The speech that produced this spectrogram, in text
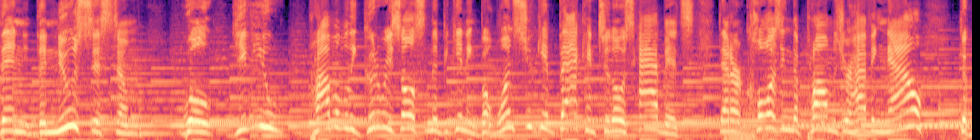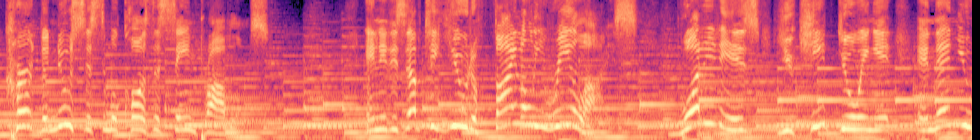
then the new system will give you probably good results in the beginning. But once you get back into those habits that are causing the problems you're having now, the current the new system will cause the same problems. And it is up to you to finally realize what it is you keep doing it and then you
